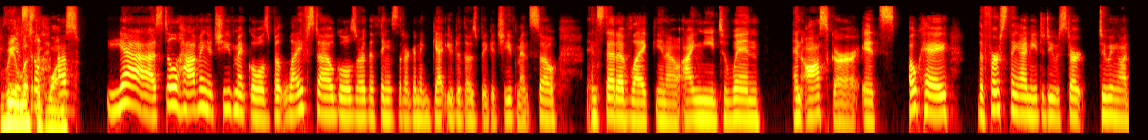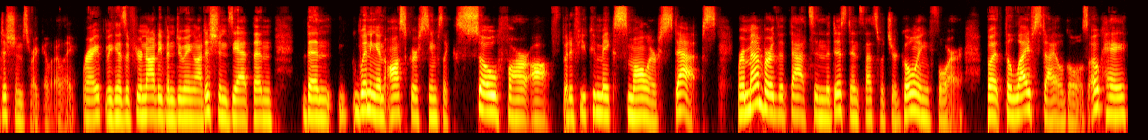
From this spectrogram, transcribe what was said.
realistic ones. Have, yeah, still having achievement goals, but lifestyle goals are the things that are going to get you to those big achievements. So instead of like, you know, I need to win an Oscar, it's okay, the first thing I need to do is start doing auditions regularly, right? Because if you're not even doing auditions yet, then then winning an Oscar seems like so far off. But if you can make smaller steps, remember that that's in the distance, that's what you're going for. But the lifestyle goals, okay,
